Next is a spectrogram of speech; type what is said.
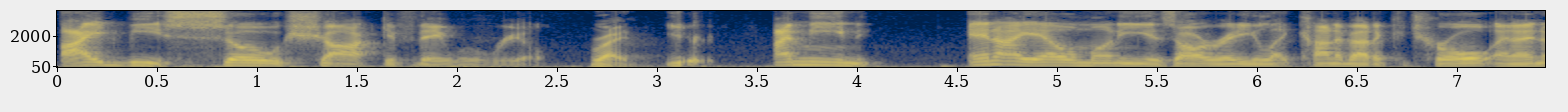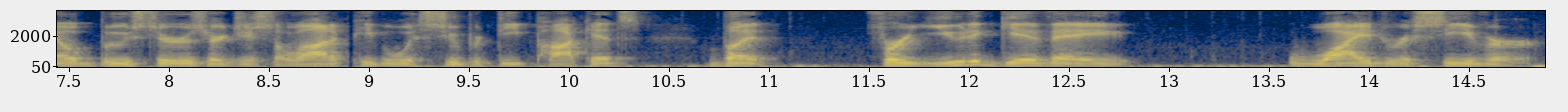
I'd be so shocked if they were real. Right. You're, I mean, NIL money is already like kind of out of control. And I know boosters are just a lot of people with super deep pockets. But for you to give a wide receiver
